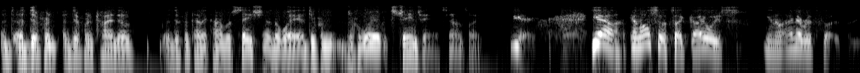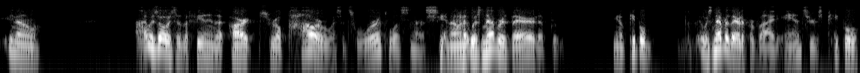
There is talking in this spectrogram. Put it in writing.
a, a different, a different kind of, a different kind of conversation in a way, a different, different way of exchanging. It sounds like. Yeah, yeah, and also it's like I always, you know, I never thought, you know, I was always of the feeling that art's real power was its worthlessness, you know, and it was never there to, you know, people, it was never there to provide answers. People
